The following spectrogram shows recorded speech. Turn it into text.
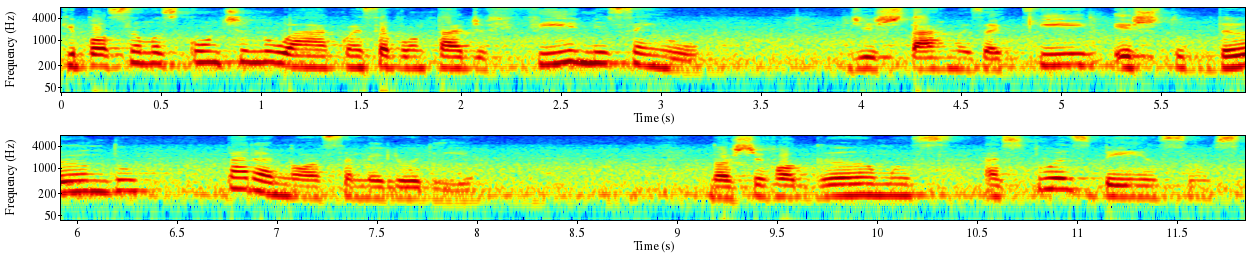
que possamos continuar com essa vontade firme, Senhor, de estarmos aqui estudando para a nossa melhoria. Nós te rogamos as tuas bênçãos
